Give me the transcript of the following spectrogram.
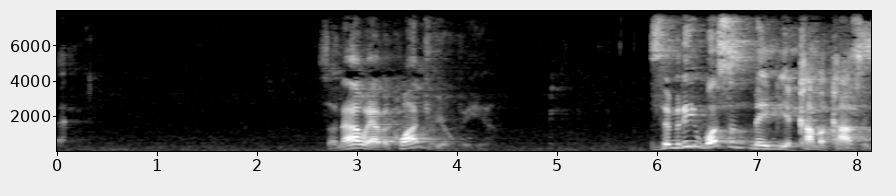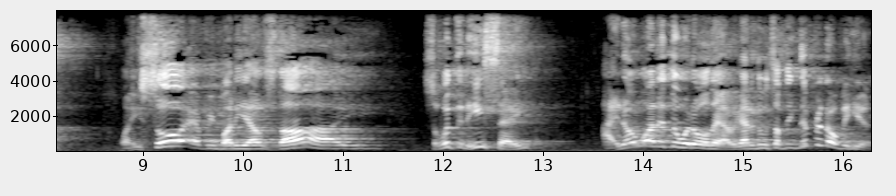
So now we have a quandary over here. Zimri wasn't maybe a kamikaze. When he saw everybody else die, so what did he say? I don't want to do it all there. We got to do something different over here.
